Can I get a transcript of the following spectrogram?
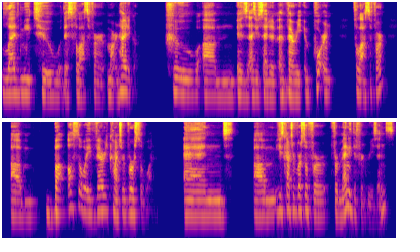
led me to this philosopher, Martin Heidegger, who um, is, as you said, a, a very important philosopher, um, but also a very controversial one. And um, he's controversial for, for many different reasons,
